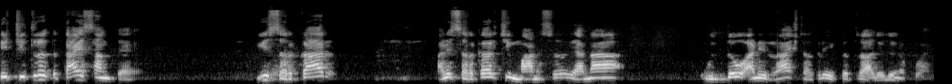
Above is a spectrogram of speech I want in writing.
हे चित्र काय सांगतंय? की सरकार आणि सरकारची माणसं यांना उद्धव आणि राज ठाकरे एकत्र आलेले नको आहेत.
